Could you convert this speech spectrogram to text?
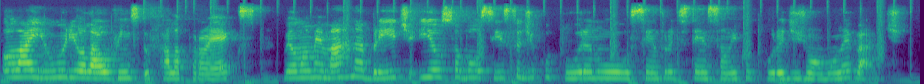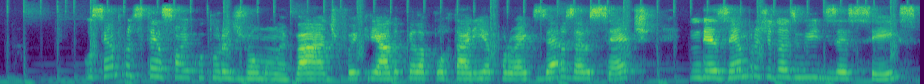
Olá, Yuri. Olá, ouvintes do Fala ProEx. Meu nome é Marna Bride e eu sou bolsista de cultura no Centro de Extensão e Cultura de João Monlevade. O Centro de Extensão e Cultura de João Monlevade foi criado pela Portaria ProEx 007 em dezembro de 2016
